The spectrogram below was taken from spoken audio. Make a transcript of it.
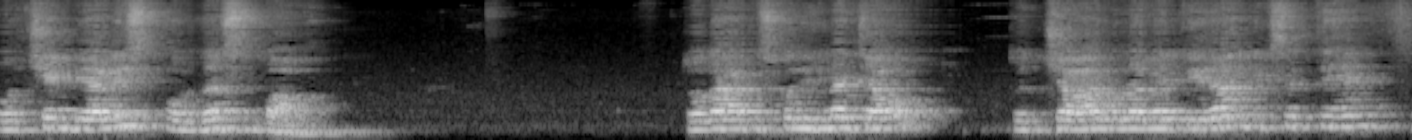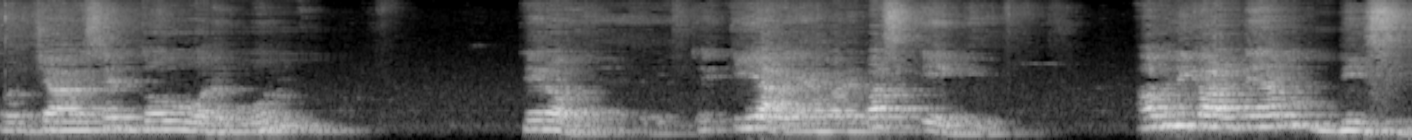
और छह बयालीस और दस बावन। तो अगर आप इसको लिखना चाहो तो चार गुना में तेरह लिख सकते हैं और चार से दो वर्गमूल तेरह हो तो ये आ गया हमारे पास ए बी अब निकालते हैं हम बी सी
